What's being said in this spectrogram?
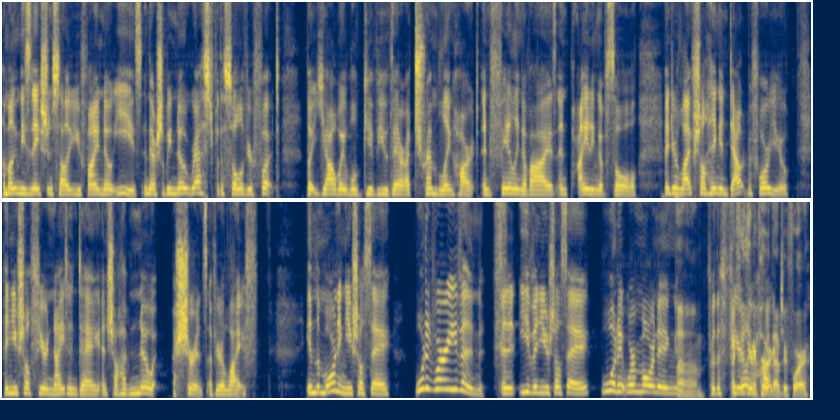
Among these nations shall you find no ease, and there shall be no rest for the sole of your foot. But Yahweh will give you there a trembling heart, and failing of eyes, and pining of soul. And your life shall hang in doubt before you, and you shall fear night and day, and shall have no assurance of your life. In the morning you shall say, Would it were even! And at even you shall say, Would it were morning! Um, for the I fear feel of like your I've heart. heard that before.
